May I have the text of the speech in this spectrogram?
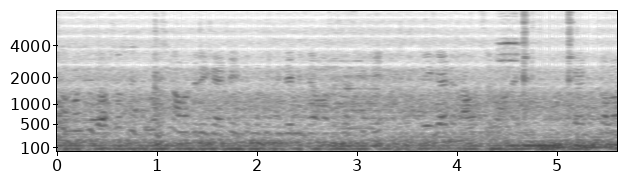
তো বন্ধু দর্শক দেখতে পাচ্ছেন আমাদের এই গাড়িটা ইতিমধ্যে বিদায় নিবে আমাদের কাছ থেকে। এই গাড়িটার নাম হচ্ছে অনেক। গাড়িটা চলা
